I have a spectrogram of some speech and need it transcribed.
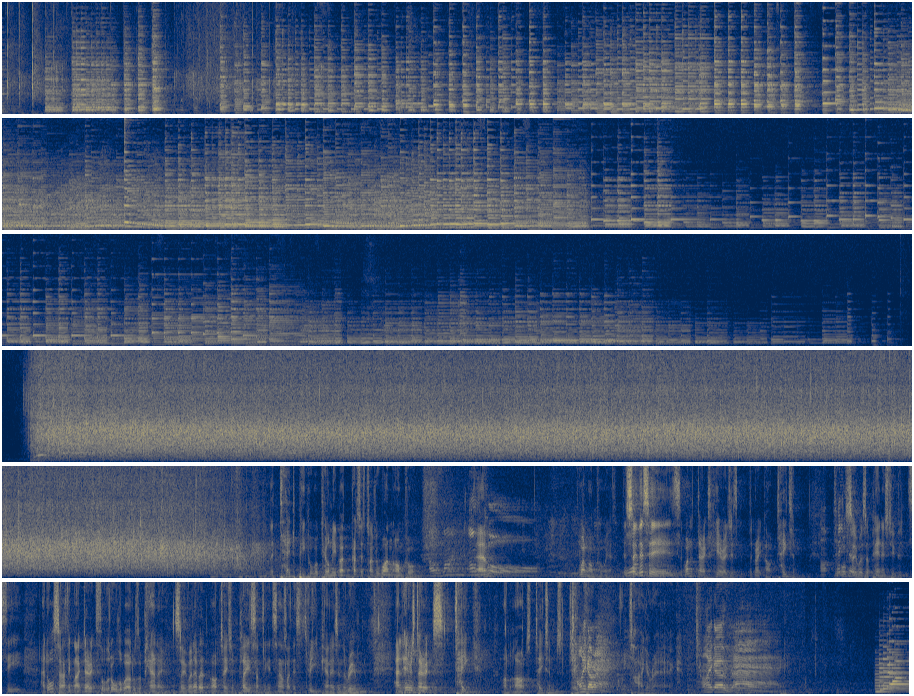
Kill me, but perhaps there's time for one encore. Oh, one Um. One encore, yes. This- So this is one of Derek's heroes is the great Art Tatum, Art who Tatum. also was a pianist who couldn't see, and also I think like Derek thought that all the world was a piano. And so whenever Art Tatum plays something, it sounds like there's three pianos in the room. And here is Derek's take on Art Tatum's take Tiger Rag. on Tiger Rag. Tiger Rag. Thank you.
